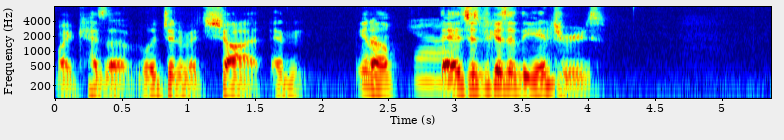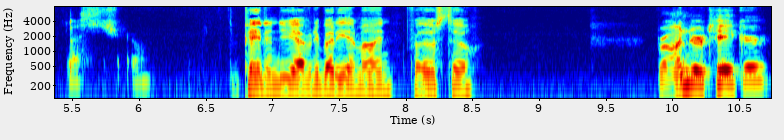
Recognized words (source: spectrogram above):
like has a legitimate shot, and you know, Yeah, it's just because of the injuries. that's true. Peyton, do you have anybody in mind for those two? For Undertaker,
